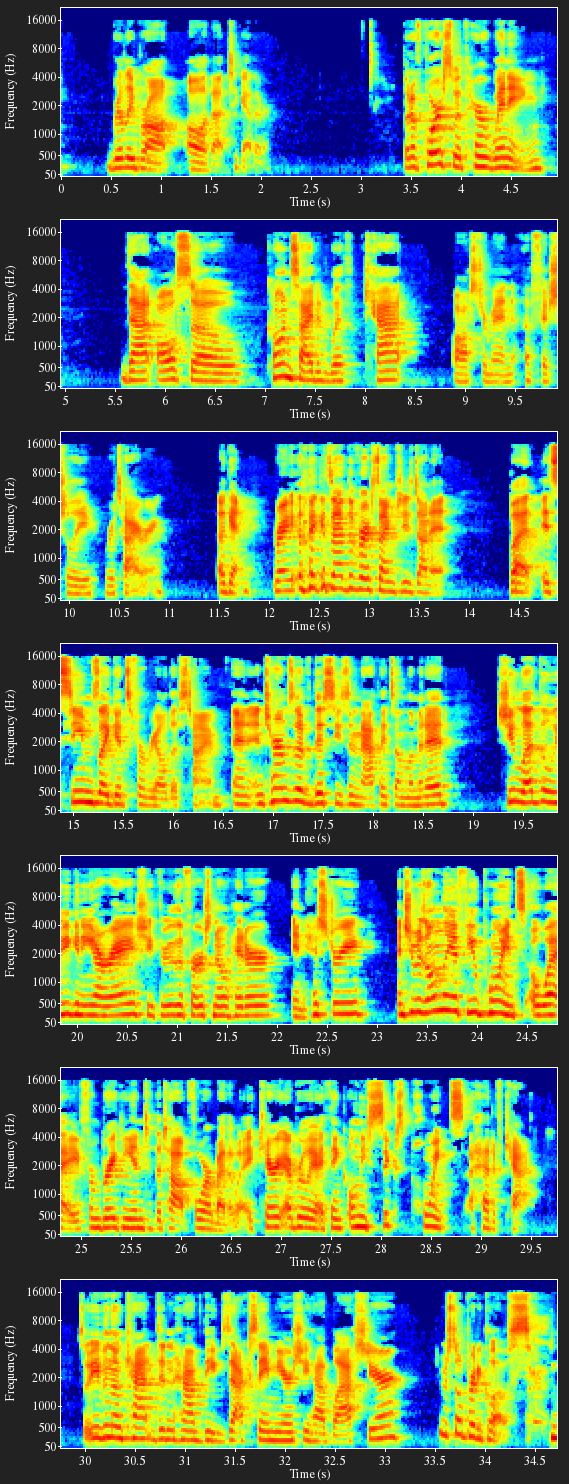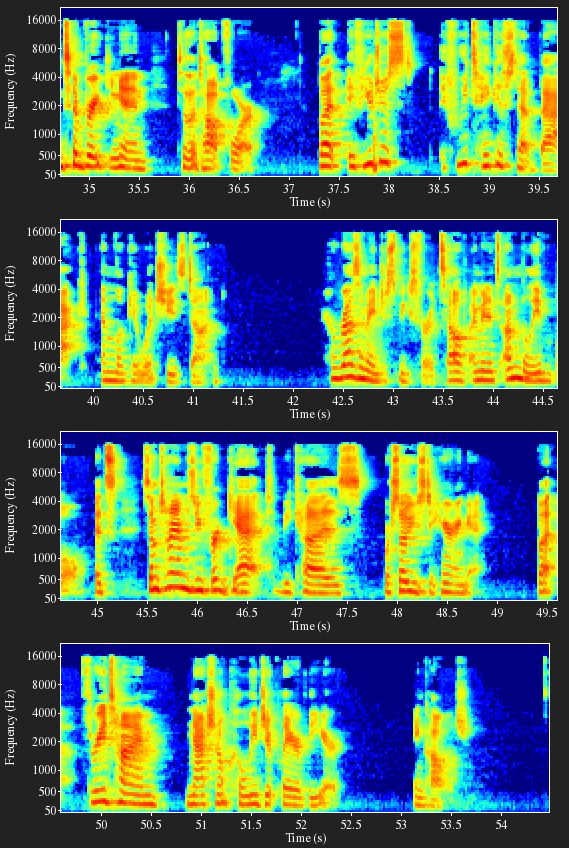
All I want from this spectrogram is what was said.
really brought all of that together. But of course, with her winning, that also coincided with Cat Osterman officially retiring again, right? Like it's not the first time she's done it, but it seems like it's for real this time. And in terms of this season in Athletes Unlimited, she led the league in ERA. She threw the first no hitter in history. And she was only a few points away from breaking into the top four, by the way. Carrie Eberle, I think, only six points ahead of Cat. So even though Cat didn't have the exact same year she had last year, she was still pretty close to breaking in to the top four. But if you just, if we take a step back and look at what she's done, her resume just speaks for itself. I mean, it's unbelievable. It's sometimes you forget because we're so used to hearing it. But three time National Collegiate Player of the Year in college.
